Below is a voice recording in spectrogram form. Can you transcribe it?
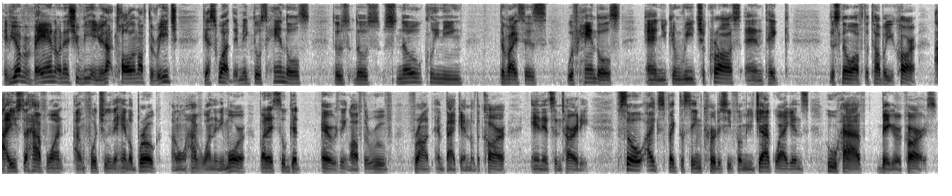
if you have a van or an SUV and you're not tall enough to reach, guess what? They make those handles, those those snow cleaning devices with handles, and you can reach across and take the snow off the top of your car. I used to have one. Unfortunately, the handle broke. I don't have one anymore, but I still get everything off the roof, front, and back end of the car in its entirety. So I expect the same courtesy from you jack wagons who have bigger cars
